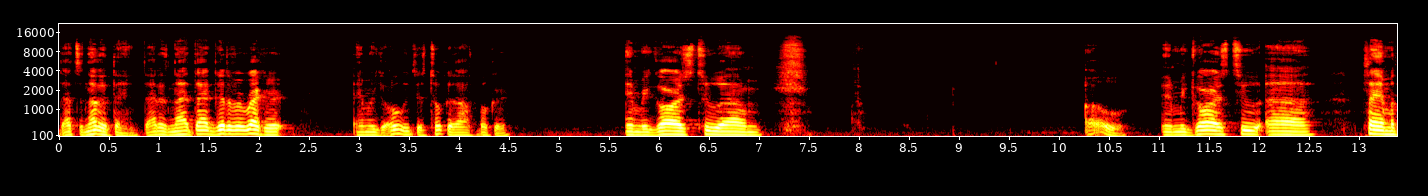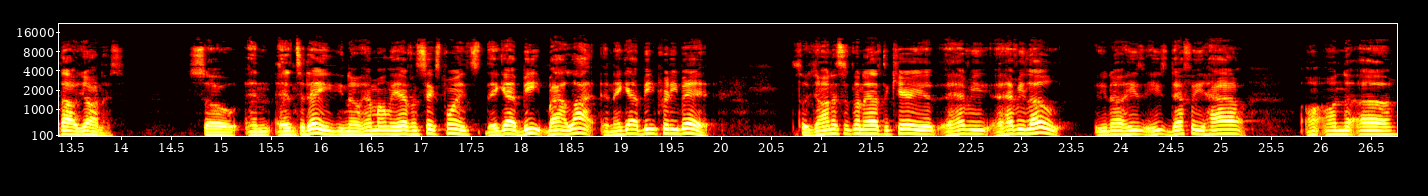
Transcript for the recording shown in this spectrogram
That's another thing. That is not that good of a record. And we go, oh, we just took it off Booker. In regards to um, oh, in regards to uh playing without Giannis. So and and today, you know, him only having six points, they got beat by a lot, and they got beat pretty bad. So Giannis is going to have to carry a, heavy a heavy load. You know, he's he's definitely high on, the uh,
